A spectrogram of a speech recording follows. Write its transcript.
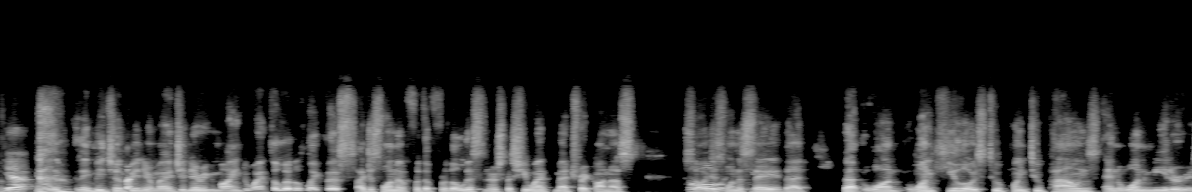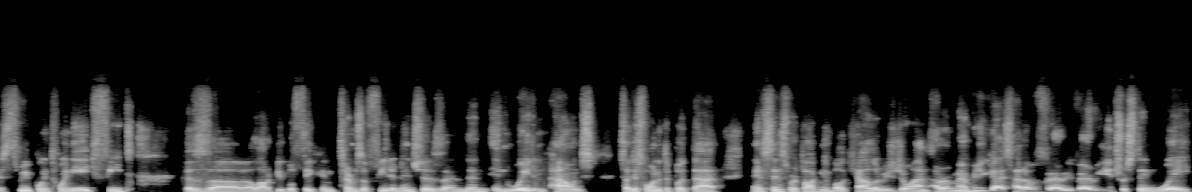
Yeah. Let, let, me jump in here. My engineering mind went a little like this. I just want to for the for the listeners because she went metric on us. So oh, i just oh, want to say that that one one kilo is 2.2 pounds and one meter is 3.28 feet because uh, a lot of people think in terms of feet and inches and then in weight and pounds. So I just wanted to put that. And since we're talking about calories, Johanne, I remember you guys had a very, very interesting way.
